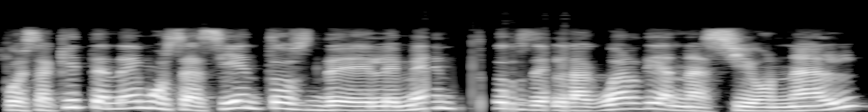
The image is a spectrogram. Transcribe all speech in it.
pues aquí tenemos a cientos de elementos de la Guardia Nacional,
